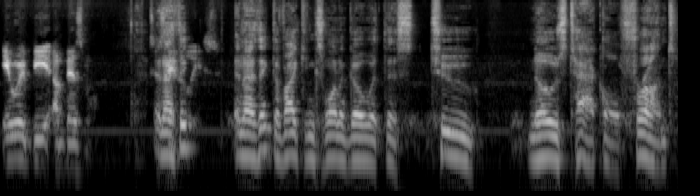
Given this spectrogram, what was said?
it would be abysmal. And I think, and I think the Vikings want to go with this two nose tackle front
